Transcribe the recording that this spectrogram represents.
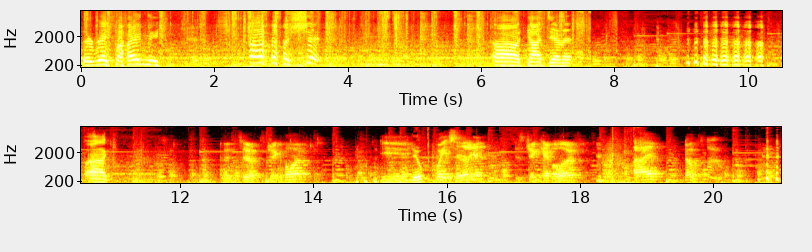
They're right behind me! Ah shit! Oh god damn it. fuck. I did too. Is Jacob alive? Yeah. Nope. Wait, say that again? Is Jacob alive? I have no clue.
